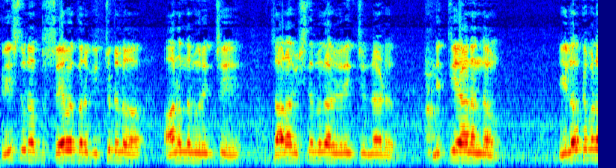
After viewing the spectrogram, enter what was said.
క్రీస్తునందు సేవ కొరకు ఇచ్చుటలో ఆనందం గురించి చాలా విశదముగా వివరించి ఉన్నాడు. నిత్యానందం. ఈ లోకములో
